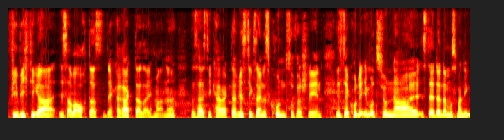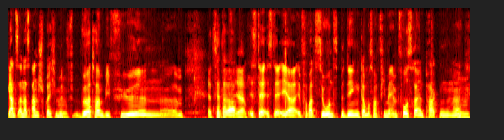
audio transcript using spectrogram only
Viel wichtiger ist aber auch das, der Charakter, sag ich mal. Ne? Das heißt, die Charakteristik seines Kunden zu verstehen. Ist der Kunde emotional? Ist der, dann, dann muss man den ganz anders ansprechen mhm. mit Wörtern wie fühlen, ähm, etc. Ja. Ist, der, ist der eher informationsbedingt, da muss man viel mehr Infos reinpacken ne? Mhm.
